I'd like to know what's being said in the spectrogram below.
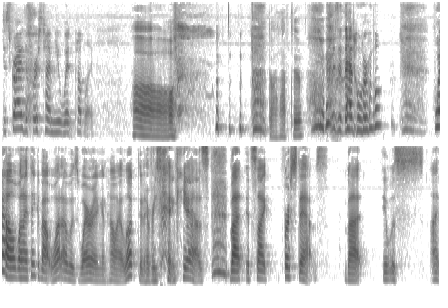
Describe the first time you went public. Oh. Do I have to? Was it that horrible? Well, when I think about what I was wearing and how I looked and everything, yes. But it's like first steps. But it was I,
